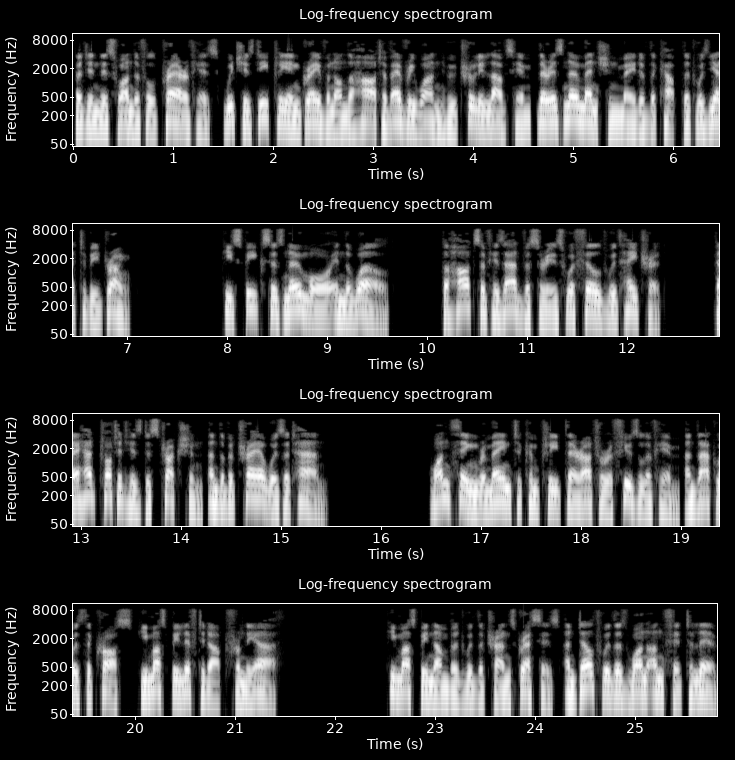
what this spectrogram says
But in this wonderful prayer of his, which is deeply engraven on the heart of every one who truly loves him, there is no mention made of the cup that was yet to be drunk. He speaks as no more in the world. The hearts of his adversaries were filled with hatred. They had plotted his destruction, and the betrayer was at hand. One thing remained to complete their utter refusal of him, and that was the cross. He must be lifted up from the earth. He must be numbered with the transgressors, and dealt with as one unfit to live.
